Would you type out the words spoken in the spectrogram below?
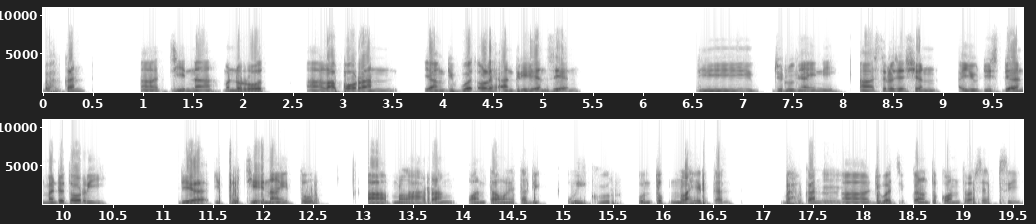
bahkan eh, Cina menurut eh, laporan yang dibuat oleh Andrian Zen di judulnya ini uh, Sterilization IUDs dan Mandatory dia itu Cina itu uh, melarang wanita-wanita di Uighur untuk melahirkan bahkan Hmm. uh, diwajibkan untuk kontrasepsi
